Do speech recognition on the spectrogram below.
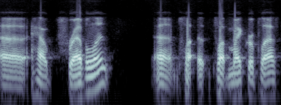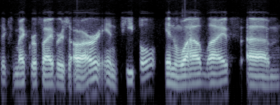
uh, how prevalent uh, pl- pl- microplastics, microfibers are in people, in wildlife. Um,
